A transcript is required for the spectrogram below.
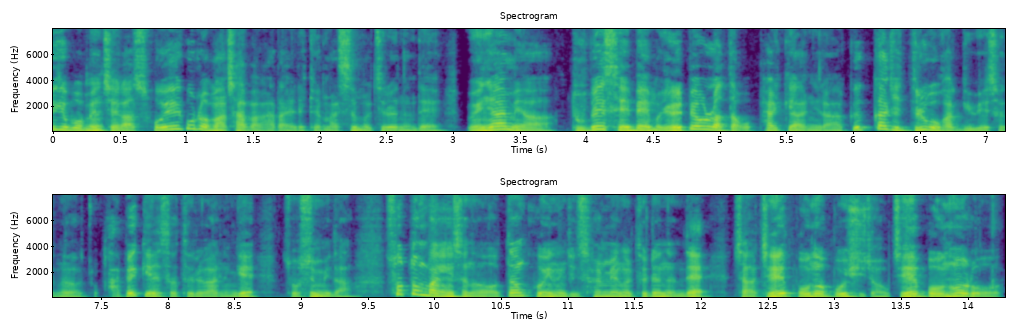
여기 보면 제가 소액으로만 잡아가라 이렇게 말씀을 드렸는데 왜냐하면 두 배, 세 배, 뭐 열 배 올랐다고 팔 게 아니라 끝까지 들고 가기 위해서는 좀 가볍게 해서 들어가는 게 좋습니다. 소통방에서는 어떤 코인인지 설명을 드렸는데 자, 제 번호 보시죠. 제 번호로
